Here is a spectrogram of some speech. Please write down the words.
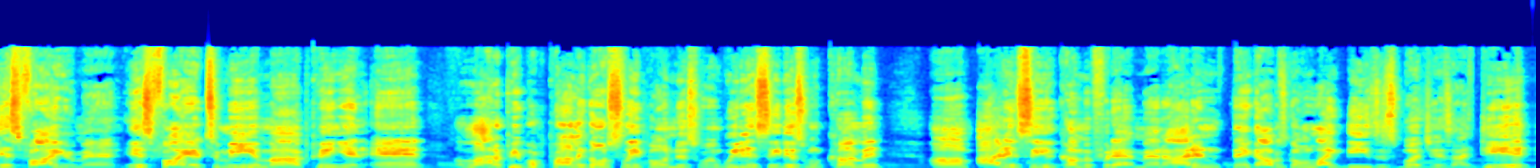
it's fire, man. It's fire to me, in my opinion, and a lot of people are probably gonna sleep on this one. We didn't see this one coming. Um, I didn't see it coming for that matter. I didn't think I was gonna like these as much as I did,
